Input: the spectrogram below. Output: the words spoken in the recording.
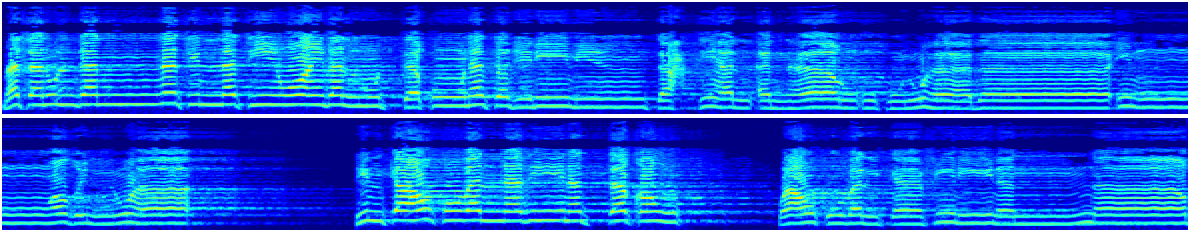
مثل الجنة التي وعد المتقون تجري من تحتها الأنهار أكلها دائم وظلها تلك عقبى الذين اتقوا وعقبى الكافرين النار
